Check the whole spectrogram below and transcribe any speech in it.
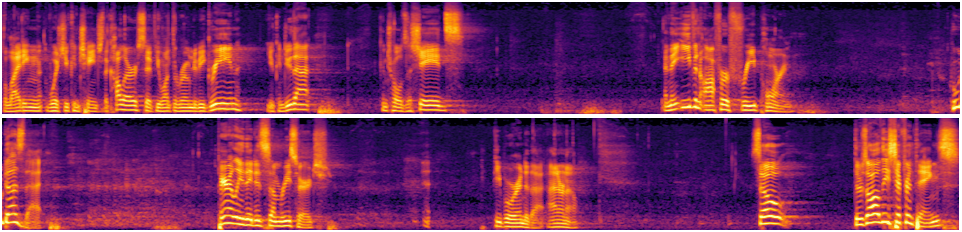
the lighting of which you can change the color. So if you want the room to be green, you can do that. Controls the shades. And they even offer free porn. Who does that? Apparently, they did some research. People were into that. I don't know. So, there's all these different things.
